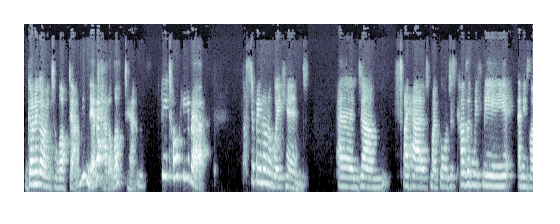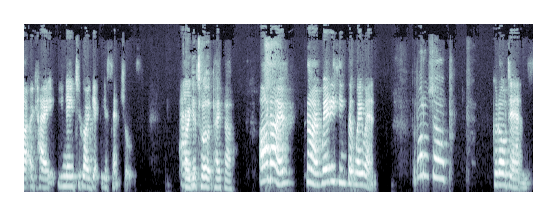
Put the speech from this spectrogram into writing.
we're going to go into lockdown. We never had a lockdown. What are you talking about?" Must have been on a weekend. And um, I had my gorgeous cousin with me, and he's like, okay, you need to go get the essentials. And, or get toilet paper. Oh, no, no. Where do you think that we went? The bottle shop. Good old Dan's.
